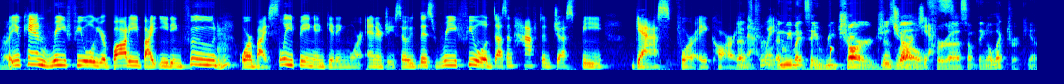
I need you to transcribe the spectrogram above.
But you can refuel your body by eating food or by sleeping and getting more energy. So this refuel doesn't have to just be gas for a car in that true. way. And we might say recharge, as well yes. for uh, something electric. Yeah.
